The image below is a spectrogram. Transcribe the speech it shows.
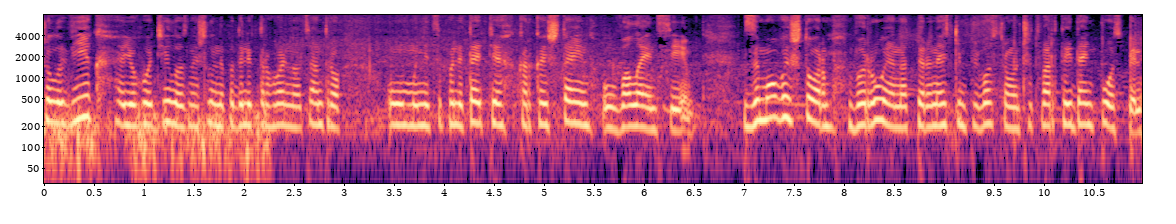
чоловік. Його тіло знайшли неподалік торговельного центру у муніципалітеті Каркайштейн у Валенції. Зимовий шторм вирує над Піренейським півостровом четвертий день поспіль.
